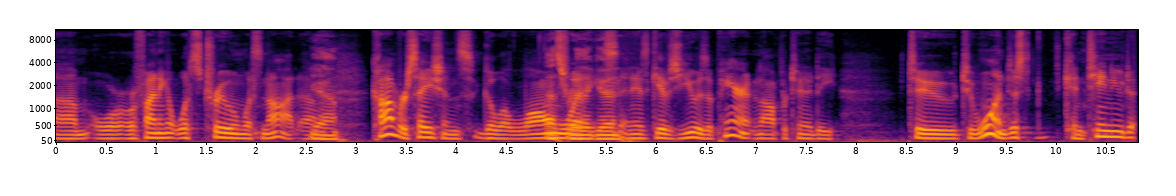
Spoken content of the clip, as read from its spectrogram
um, or or finding out what's true and what's not? Um, Yeah. conversations go a long That's ways, really good. and it gives you as a parent an opportunity to to one just continue to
